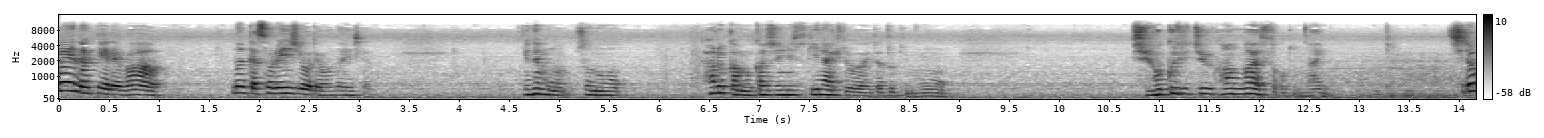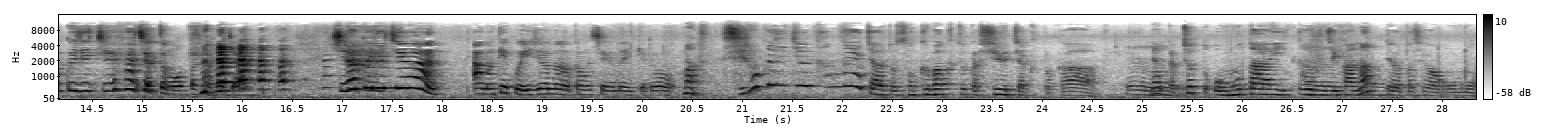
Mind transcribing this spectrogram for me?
えなければなんかそれ以上ではないじいやでもそのはるか昔に好きな人がいた時も四六時中考えてたことない四六時中はちょっと持ったかなじゃあ。四六時中はあの結構異常なのかもしれないけど、まあ四六時中考えちゃうと束縛とか執着とかうん。なんかちょっと重たい感じかなって私は思う。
